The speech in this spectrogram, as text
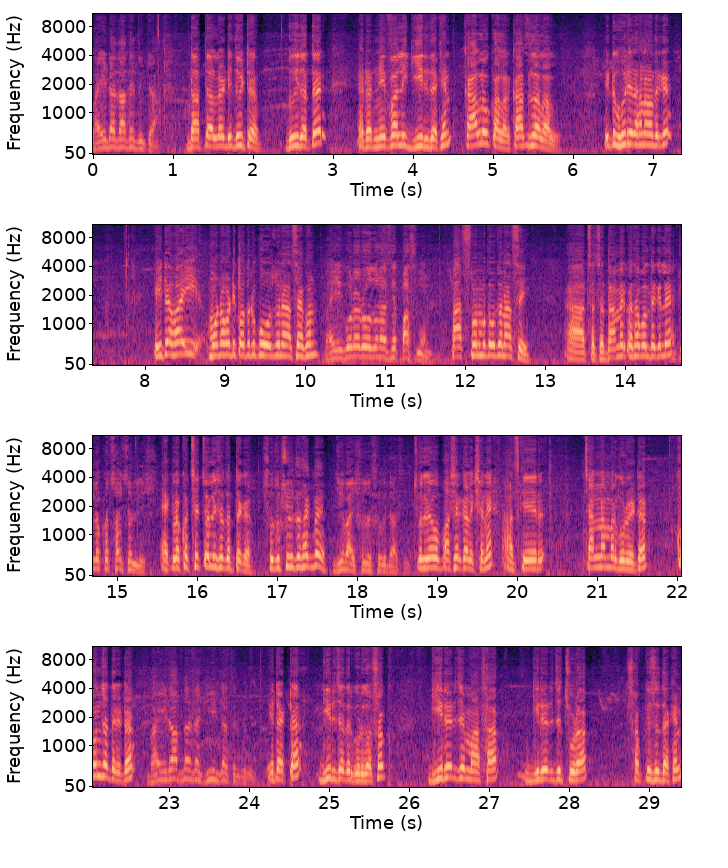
ভাই এটা দাঁতে দুটা দাঁতে অলরেডি দুইটা। দুই দাঁতের। একটা নেপালি গির দেখেন। কালো কালার কাজলা লাল। একটু ঘুরিয়ে দেখান আমাদেরকে। এইটা ভাই মোটামুটি কতটুকু ওজনে আছে এখন? ভাই এই গোটার ওজন আছে পাঁচ মন। পাঁচ মন মতো ওজন আছে। আচ্ছা আচ্ছা দামের কথা বলতে গেলে? এক লক্ষ ছয়চল্লিশ। এক লক্ষ ছেচল্লিশ হাজার টাকা। সুযোগ সুবিধা থাকবে? জি ভাই সুযোগ সুবিধা আছে। চলে যাব পাশের কালেকশনে আজকের চার নাম্বার গরু এটা। কোন জাতের এটা? ভাই এটা আপনার একটা গির জাতের গরু। এটা একটা গির জাতের গরু দর্শক। গিরের যে মাথা গিরের যে চূড়া সব কিছু দেখেন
